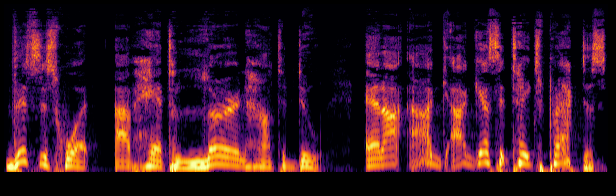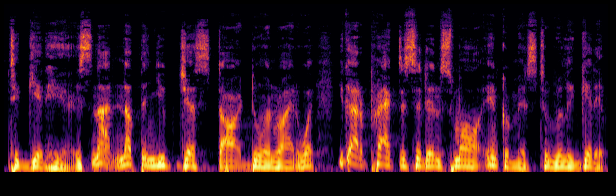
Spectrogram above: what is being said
This is what I've had to learn how to do. And I, I, I guess it takes practice to get here. It's not nothing you just start doing right away. You got to practice it in small increments to really get it.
